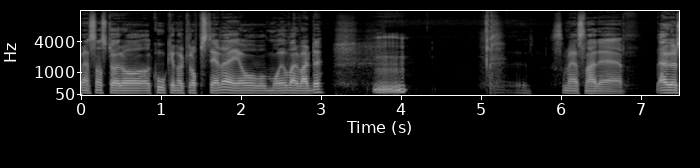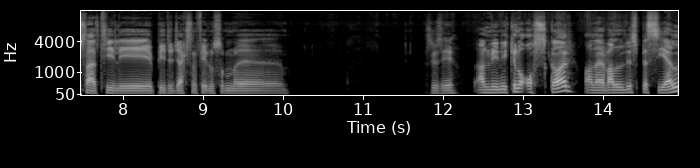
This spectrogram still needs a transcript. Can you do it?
mens han står og koker noen kroppsdeler, er jo, må jo være verdt det. Mm. Som er sånn her eh, Det er jo en sånn her tidlig Peter Jackson-film som eh, Hva skal vi si Han vinner ikke noe Oscar. Han er veldig spesiell.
